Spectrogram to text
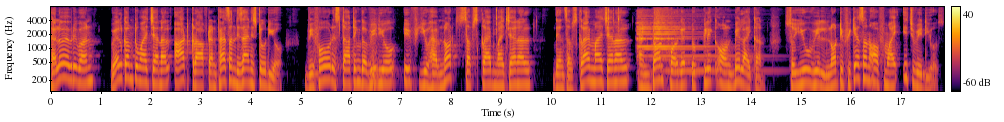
Hello everyone, welcome to my channel Art Craft and Fashion Design Studio. Before starting the video, if you have not subscribed my channel, then subscribe my channel and don't forget to click on bell icon so you will notification of my each videos.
